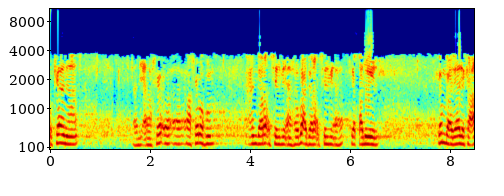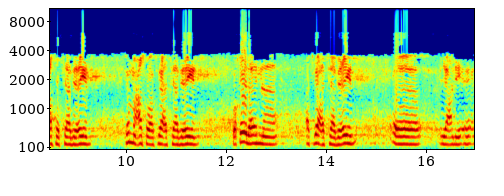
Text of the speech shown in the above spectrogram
وكان يعني آخر آخرهم عند رأس المئة وبعد رأس المئة بقليل ثم بعد ذلك عصر التابعين ثم عصر أتباع التابعين. وقيل إن أتباع التابعين آه يعني آه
